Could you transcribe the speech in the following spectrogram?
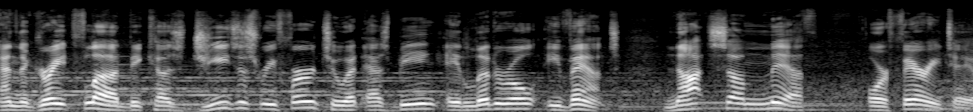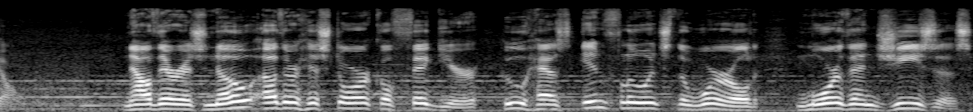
and the great flood because Jesus referred to it as being a literal event, not some myth or fairy tale. Now, there is no other historical figure who has influenced the world more than Jesus.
